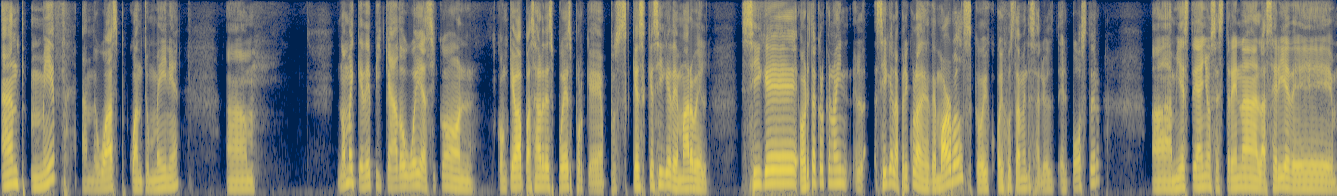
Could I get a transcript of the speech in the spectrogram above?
Ant Myth and the Wasp Quantum Mania. no me quedé picado, güey, así con con qué va a pasar después, porque, pues, ¿qué, qué sigue de Marvel? Sigue, ahorita creo que no hay, sigue la película de The Marvels, que hoy, hoy justamente salió el, póster. A mí este año se estrena la serie de...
